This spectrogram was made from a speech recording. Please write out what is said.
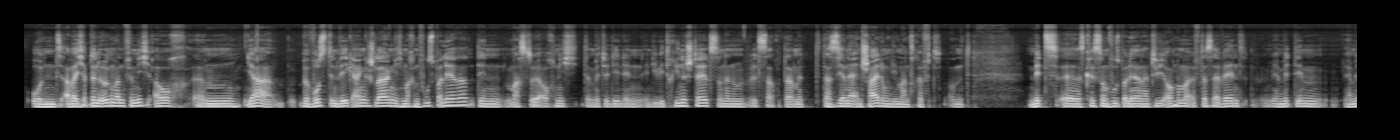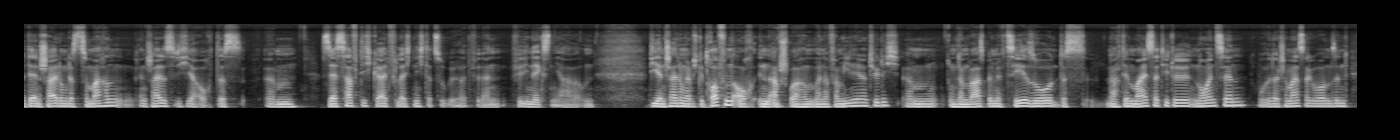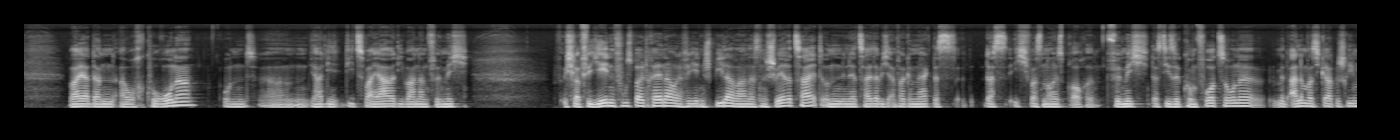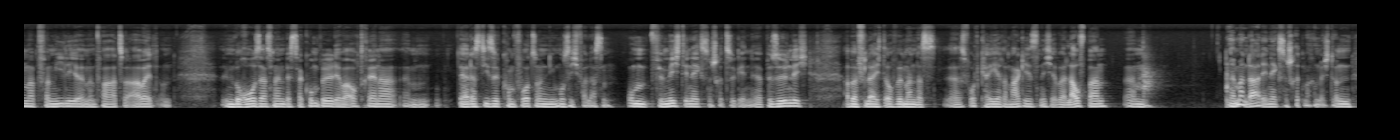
Und, aber ich habe dann irgendwann für mich auch ähm, ja, bewusst den Weg eingeschlagen. Ich mache einen Fußballlehrer, den machst du ja auch nicht, damit du den in die Vitrine stellst, sondern du willst auch damit, das ist ja eine Entscheidung, die man trifft. Und mit, äh, das kriegst du im Fußballlehrer natürlich auch nochmal öfters erwähnt, ja, mit, dem, ja, mit der Entscheidung, das zu machen, entscheidest du dich ja auch, dass ähm, Sesshaftigkeit vielleicht nicht dazugehört für, für die nächsten Jahre. Und die Entscheidung habe ich getroffen, auch in Absprache mit meiner Familie natürlich. Ähm, und dann war es beim FC so, dass nach dem Meistertitel 19, wo wir deutscher Meister geworden sind, war ja dann auch Corona. Und ähm, ja, die, die zwei Jahre, die waren dann für mich ich glaube, für jeden Fußballtrainer oder für jeden Spieler war das eine schwere Zeit. Und in der Zeit habe ich einfach gemerkt, dass, dass ich was Neues brauche. Für mich, dass diese Komfortzone mit allem, was ich gerade beschrieben habe, Familie, mit dem Fahrrad zur Arbeit und im Büro saß mein bester Kumpel, der war auch Trainer. Ähm, ja, dass diese Komfortzone, die muss ich verlassen, um für mich den nächsten Schritt zu gehen. Ja, persönlich, aber vielleicht auch, wenn man das, das Wort Karriere mag ich jetzt nicht, aber Laufbahn, ähm, wenn man da den nächsten Schritt machen möchte. Und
